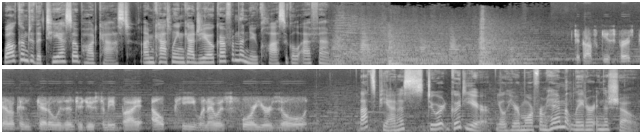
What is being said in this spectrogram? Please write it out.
Welcome to the TSO podcast. I'm Kathleen Kajioka from the New Classical FM. Tchaikovsky's first piano concerto was introduced to me by LP when I was four years old. That's pianist Stewart Goodyear. You'll hear more from him later in the show.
